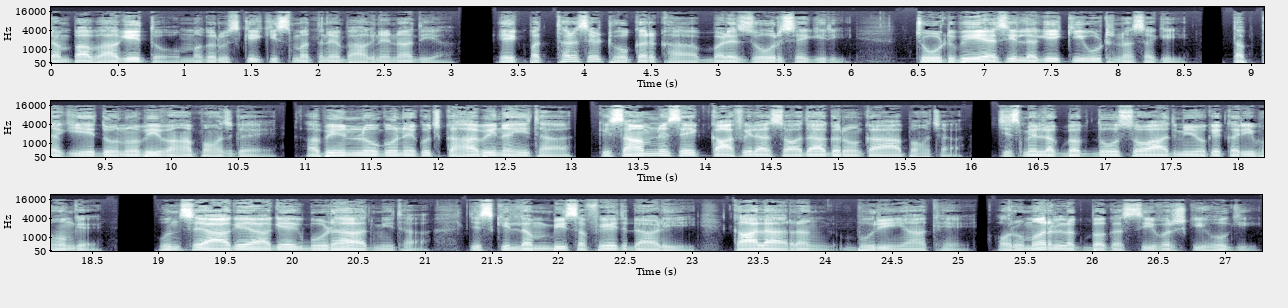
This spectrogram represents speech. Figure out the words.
चंपा भागी तो मगर उसकी किस्मत ने भागने ना दिया। एक पत्थर से ठोकर खा, बड़े ज़ोर से गिरी। चोट भी ऐसी लगी कि उठ न सकी। तब तक ये दोनों भी वहाँ पहुँच गए। अभी इन लोगों ने कुछ कहा भी नहीं था कि सामने से एक काफिला सौदागरों का आ पहुँचा, जिसमें लगभग 200 आदमियों के करीब होंगे। उनसे आगे आगे एक बूढ़ा आदमी था, जिसकी लंबी सफ़ेद दाढ़ी, काला रंग भूरी आँखें और उम्र लगभग अस्सी वर्ष की होगी।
